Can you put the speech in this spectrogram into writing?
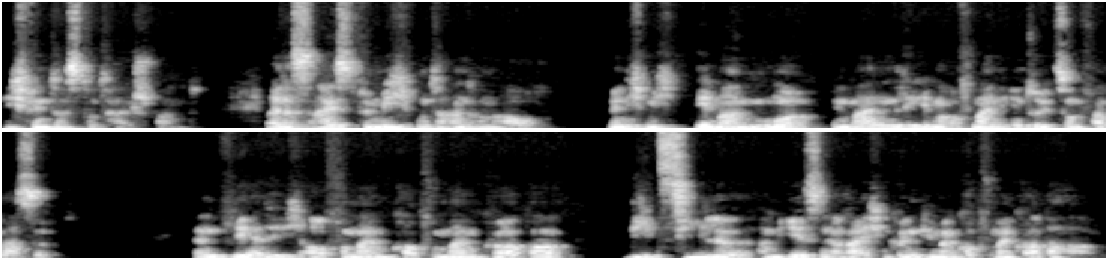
Ich finde das total spannend. Weil das heißt für mich unter anderem auch, wenn ich mich immer nur in meinem Leben auf meine Intuition verlasse, dann werde ich auch von meinem Kopf und meinem Körper die Ziele am ehesten erreichen können, die mein Kopf und mein Körper haben.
